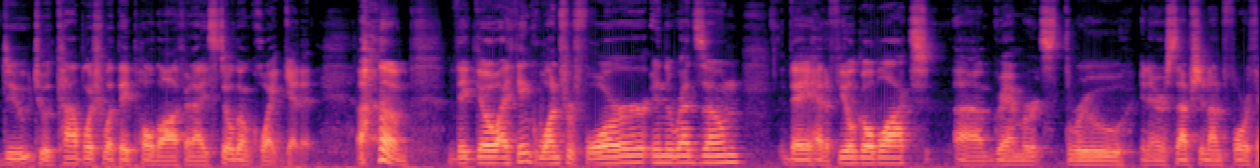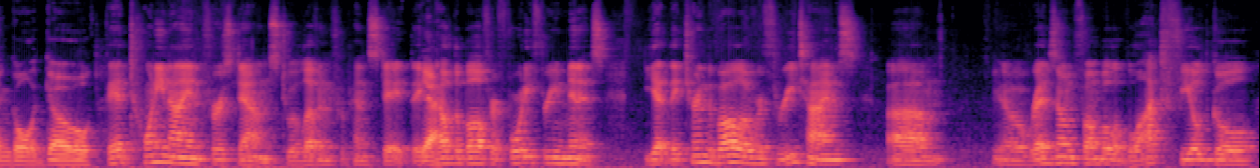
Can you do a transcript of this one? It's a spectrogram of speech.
do to accomplish what they pulled off, and I still don't quite get it. Um, they go, I think, one for four in the red zone. They had a field goal blocked. Um, Graham Mertz threw an interception on fourth and goal to go. They had 29 first downs to 11 for Penn State. They Yeah. held the ball for 43 minutes, yet they turned the ball over three times. Um, you know, red zone fumble, a blocked field goal.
